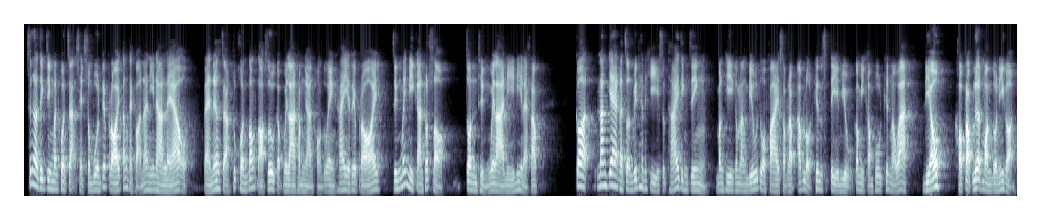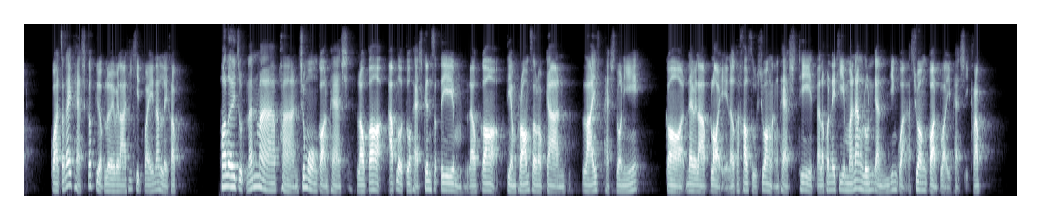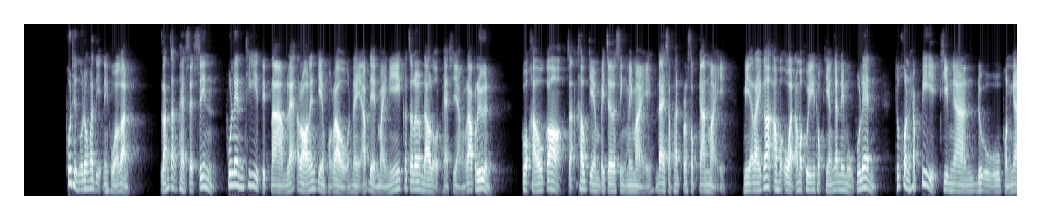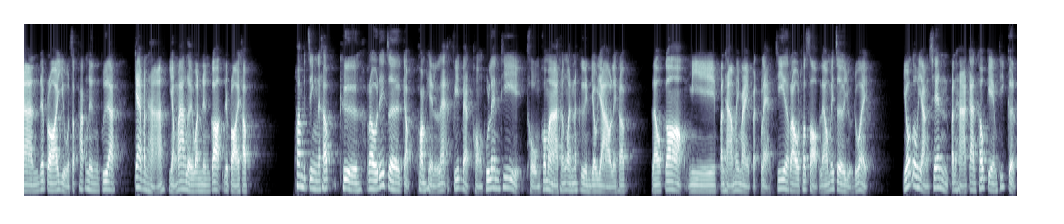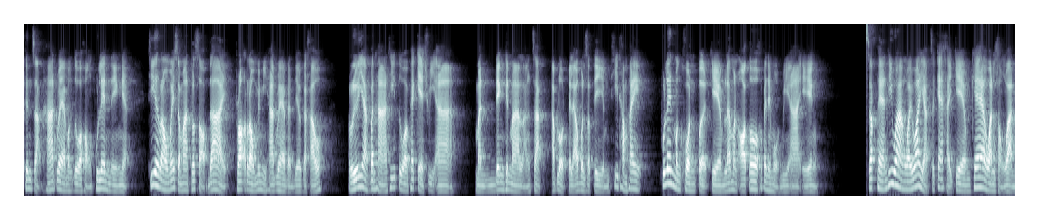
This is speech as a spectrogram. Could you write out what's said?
ซึ่งเอาจริง ๆ มันควรจะเสร็จสมบูรณ์เรียบร้อยตั้งแต่ก่อนหน้านี้นานแล้ว แต่เนื่องจากทุกคนต้องต่อสู้กับเวลาทำงานของตัวเองให้เรียบร้อย จึงไม่มีการทดสอบจนถึงเวลานี้นี่แหละครับ ก็นั่งแก้กันจนวินาทีสุดท้ายจริง ๆ บางทีกำลังบิวตัวไฟล์สำหรับอัปโหลดขึ้น Steam อยู่ ก็มีคำพูดขึ้นมาว่า เดี๋ยวขอปรับเลือดมอนตัวนี้ก่อน กว่าจะได้ patch ก็เกือบเลยเวลาที่คิดไว้นั่นเลยครับพอเลยจุดนั้นมาผ่านชั่วโมงก่อน patch เราก็อัปโหลดตัว patch ขึ้น Steam แล้วก็เตรียมพร้อมสำหรับการไลฟ์ patch ตัวนี้ ก็ได้เวลาปล่อยแล้วก็เข้าสู่ช่วงหลังแพชที่แต่ละคนในทีมมานั่งลุ้นกันยิ่งกว่าช่วงก่อนปล่อยแพชอีกครับ พูดถึงอุดมคติในหัวก่อน หลังจากแพทเสร็จสิ้น ผู้เล่นที่ติดตามและรอเล่นเกมของเราในอัปเดตใหม่นี้ก็จะเริ่มดาวน์โหลดแพทอย่างราบรื่น วกเขาก็จะเข้าเกมไปเจอสิ่งใหม่ๆ ได้สัมผัสประสบการณ์ใหม่ มีอะไรก็เอามาอวดเอามาคุยถกเถียงกันในหมู่ผู้เล่น ทุกคนแฮปปี้ทีมงานดูผลงานเรียบร้อยอยู่สักพักหนึ่งเพื่อแก้ปัญหาอย่างมากเลยวันหนึ่งก็เรียบร้อยครับ ความเป็นจริงนะครับ คือเราได้เจอกับความเห็นและ feedback ของผู้เล่นที่โถมเข้ามาทั้งวันทั้งคืนยาวๆเลยครับ แล้วก็มีปัญหาใหม่ๆ แปลกๆที่เราทดสอบแล้วไม่เจออยู่ด้วย ยกตัวอย่างเช่น ปัญหาการเข้าเกมที่เกิดขึ้นจากฮาร์ดแวร์บางตัวของผู้เล่นเองเนี่ยที่เราไม่สามารถทดสอบได้ เพราะเราไม่มีฮาร์ดแวร์แบบเดียวกับเขา หรืออย่างปัญหาที่ตัวแพ็กเกจ VR มันเด้งขึ้นมาหลังจากอัปโหลดไปแล้วบน Steam ที่ทำให้ผู้เล่นบางคนเปิดเกมแล้วมัน auto เข้าไปในโหมด VR เอง จากแผนที่วางไว้ว่าอยากจะแก้ไขเกมแค่วันสองวัน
